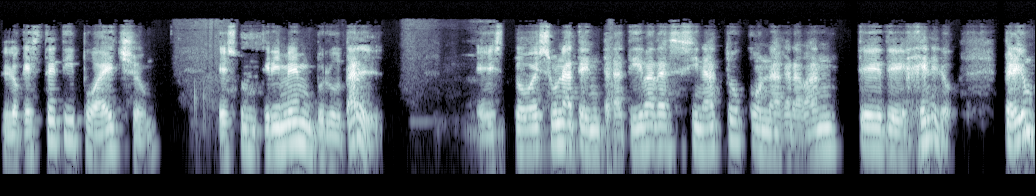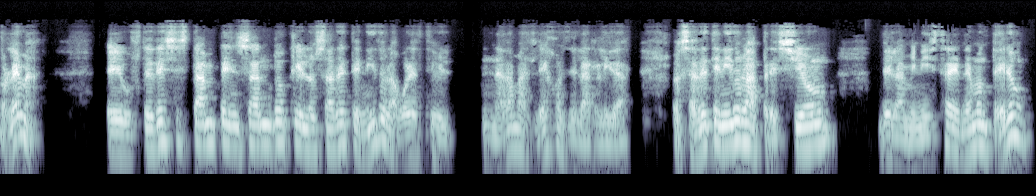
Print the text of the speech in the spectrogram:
lo que este tipo ha hecho es un crimen brutal. Esto es una tentativa de asesinato con agravante de género. Pero hay un problema. Eh, ustedes están pensando que los ha detenido la Guardia Civil. Nada más lejos de la realidad. Los ha detenido la presión de la ministra Irene Montero.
